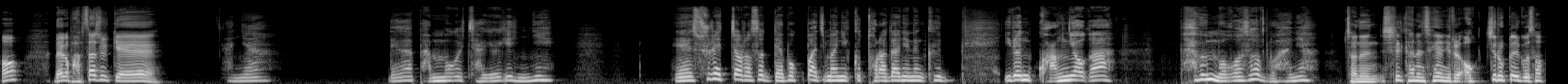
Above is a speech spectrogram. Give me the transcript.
어? 내가 밥 사줄게. 아니야. 내가 밥 먹을 자격이 있니? 애 술에 쩔어서 내복 바지만 입고 돌아다니는 그 이런 광녀가 밥은 먹어서 뭐하냐? 저는 싫다는 세연이를 억지로 끌고서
